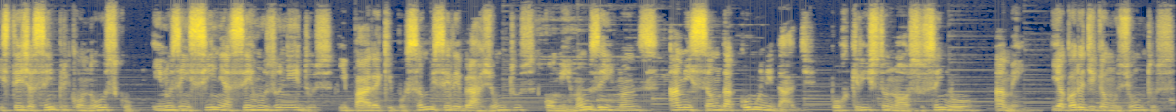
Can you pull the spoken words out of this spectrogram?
esteja sempre conosco e nos ensine a sermos unidos e para que possamos celebrar juntos, como irmãos e irmãs, a missão da comunidade. Por Cristo nosso Senhor. Amém. E agora digamos juntos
